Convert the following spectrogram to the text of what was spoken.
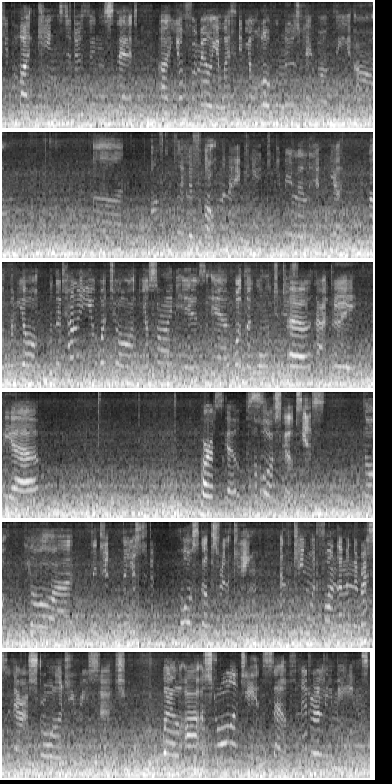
people like kings to do things that uh, you're familiar with in your local newspaper. The um, uh, I've completely forgotten the name. Can you, can you give me a little hint here? But when you're when they're telling you what your your sign is and what they're going to do for Uh, you that day, the the uh, horoscopes. the horoscopes, yes. The, your uh, they do, they used to horoscopes for the king, and the king would fund them in the rest of their astrology research. Well, uh, astrology itself literally means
